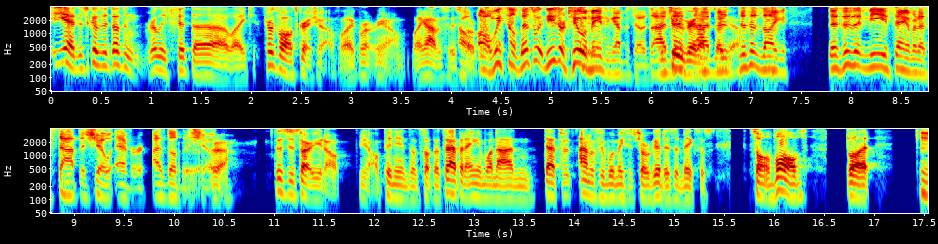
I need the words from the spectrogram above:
Yeah, just because it doesn't really fit the like. First of all, it's a great show. Like we're- you know, like obviously. it's Oh, oh, we still this these are two amazing episodes. I, Two this, great I- episodes, yeah. This is like this isn't me saying I'm going to stop the show ever. I love this show. Yeah. This is just our, you know, you know, opinions on stuff that's happening and whatnot. And that's what, honestly what makes the show good is it makes us so involved. But Hmm.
